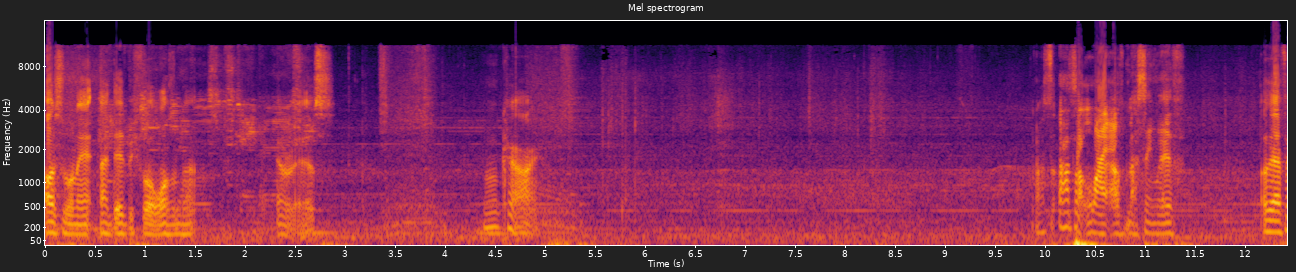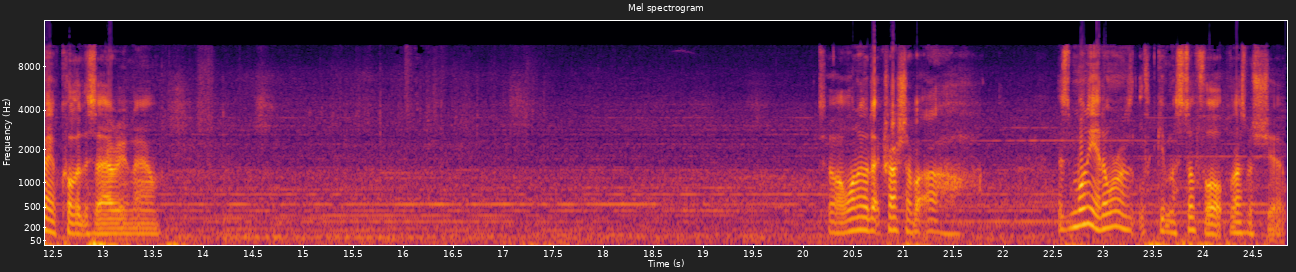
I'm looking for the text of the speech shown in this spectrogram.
Oh, this one I did before, wasn't it? There it is. Okay. That's, that's that light I was messing with. Okay, I think I've covered this area now. So I want to go that crash but oh, There's money, I don't want to give my stuff up. That's my ship.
